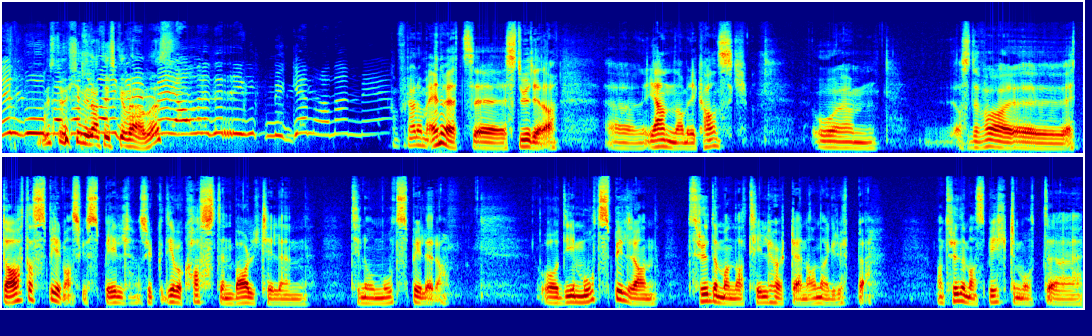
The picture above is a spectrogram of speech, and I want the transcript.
Den boka hvis du ikke vil at de skal være med. Jeg har allerede ringt Myggen. Han er med. Jeg kan fortelle om enda et uh, studie. da. Uh, igjen amerikansk. Og um, altså det var uh, et dataspill man skulle spille. Man skulle drive og kaste en ball til, en, til noen motspillere. Og de motspillerne trodde man da tilhørte en annen gruppe. Man trodde man spilte mot, eh,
